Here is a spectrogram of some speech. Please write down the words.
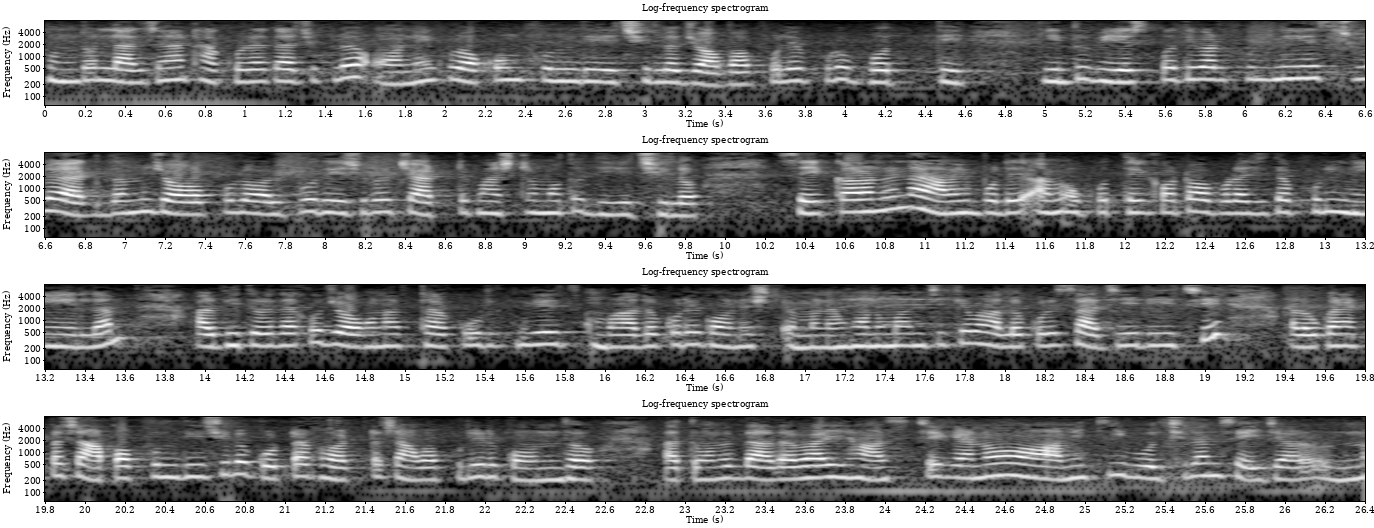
সুন্দর লাগছে না, ঠাকুরের গাছগুলো অনেক রকম ফুল দিয়েছিল, জবা ফুলে পুরো ভর্তি। কিন্তু বৃহস্পতিবার ফুল নিয়ে এসেছিল, একদমই জবা ফুল অল্প দিয়েছিল, চারটে পাঁচটার মতো দিয়েছিল। সেই কারণে না, আমি বলে, আমি ওপর থেকে কটা অপরাজিতা ফুল নিয়ে এলাম। আর ভিতরে দেখো জগন্নাথ ঠাকুরকে ভালো করে গণেশ মানে হনুমানজিকে ভালো করে সাজিয়ে দিয়েছি। আর ওখানে একটা চাঁপা ফুল দিয়েছিল, গোটা ঘরটা চাঁপা ফুলের গন্ধ। আর তোমাদের দাদাভাই হাসছে কেন? আমি কি বলছিলাম সেই জন্য?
